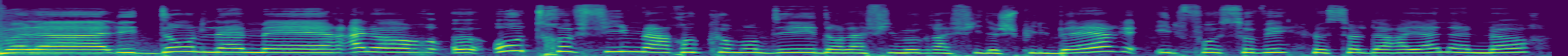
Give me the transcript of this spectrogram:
Voilà, Les Dents de la Mer. Alors, euh, autre film à recommander dans la filmographie de Spielberg, Il faut sauver le soldat Ryan, Anne-Laure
